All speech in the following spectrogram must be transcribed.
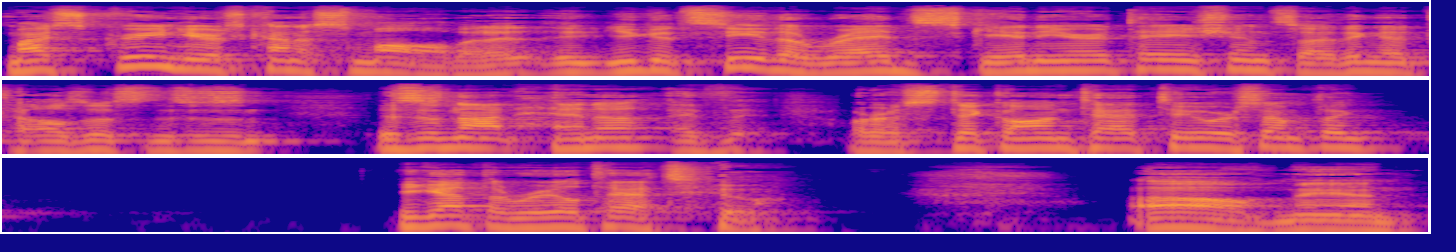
My screen here is kind of small, but you could see the red skin irritation. So I think that tells us this isn't, this is not henna or a stick on tattoo or something. He got the real tattoo. Oh man.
